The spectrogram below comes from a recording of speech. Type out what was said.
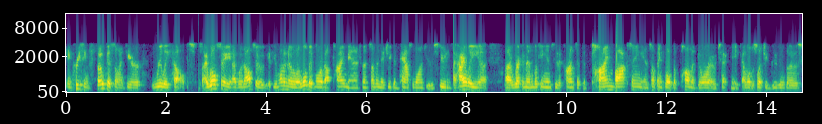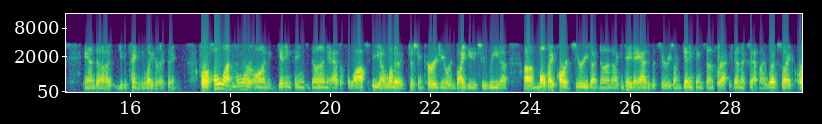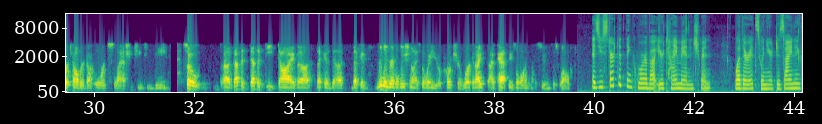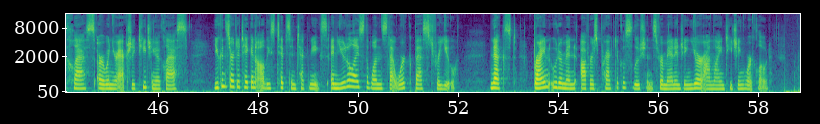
increasing focus on here really helps. So I will say, I would also, if you want to know a little bit more about time management, something that you can pass along to your students, I highly uh, uh, recommend looking into the concept of time boxing and something called the Pomodoro technique. I will just let you Google those, and uh, you can thank me later, I think. For a whole lot more on getting things done as a philosophy, I want to just encourage you or invite you to read a uh, multi-part series I've done, and I continue to add to the series on getting things done for academics at my website, rtalbert.org slash GTD. So uh, that's a that's a deep dive uh, that could uh, that could really revolutionize the way you approach your work, and I, I pass these along to my students as well. As you start to think more about your time management, whether it's when you're designing a class or when you're actually teaching a class, you can start to take in all these tips and techniques and utilize the ones that work best for you. Next, Brian Udermann offers practical solutions for managing your online teaching workload.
